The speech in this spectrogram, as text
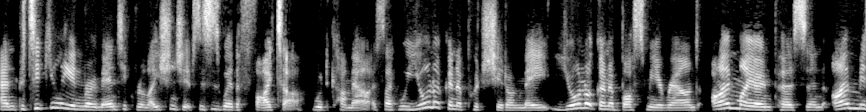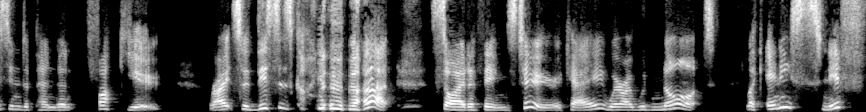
And particularly in romantic relationships, this is where the fighter would come out. It's like, well, you're not going to put shit on me. You're not going to boss me around. I'm my own person. I'm Miss Independent. Fuck you. Right. So, this is kind of that side of things too. Okay. Where I would not, like, any sniff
